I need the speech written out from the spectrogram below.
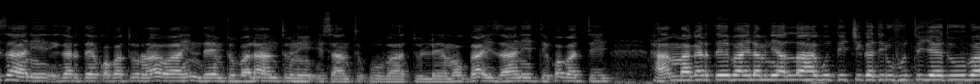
isaanii gartee qophaturraa waa hin deemtu balaan tuni isaan tuquu baattullee moggaa isaaniitti qophatti hamma gartee baay'lamni allaha guddichi gadi dhufutti jee duuba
